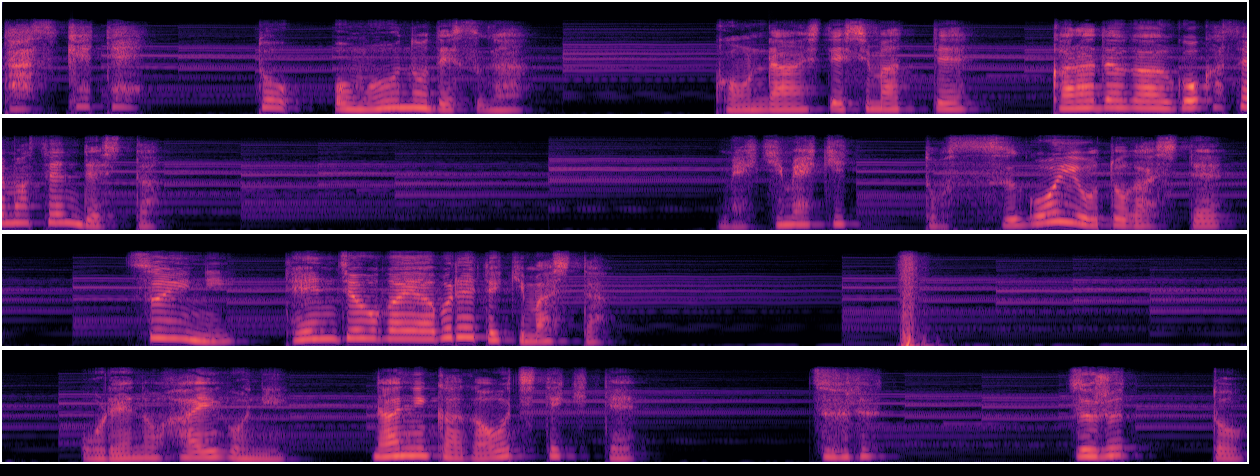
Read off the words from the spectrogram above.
助けてと思うのですが、混乱してしまって体が動かせませんでした。めきめきっとすごい音がして、ついに天井が破れてきました。俺の背後に何かが落ちてきて、ずるっ、ずるっと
